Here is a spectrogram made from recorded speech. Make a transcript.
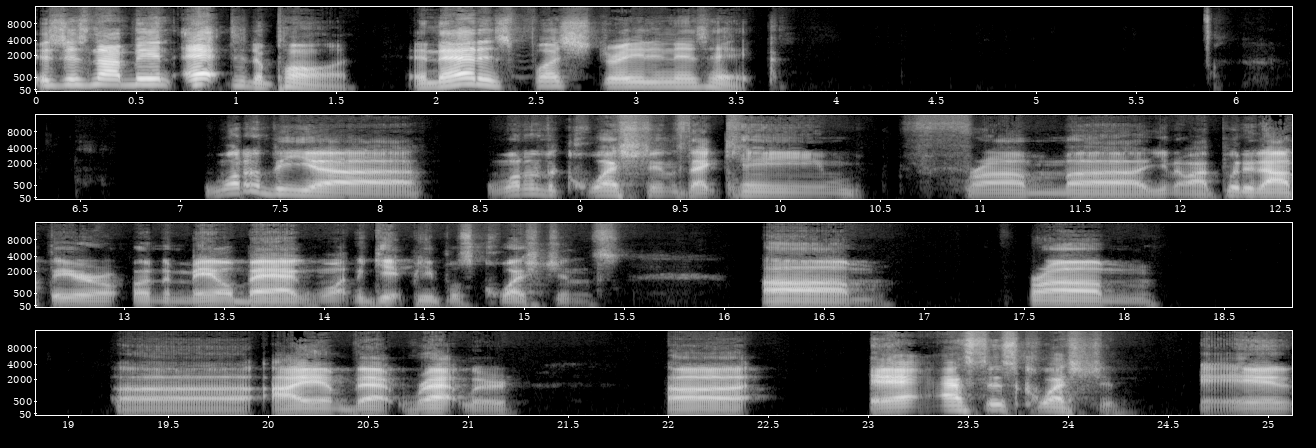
It's just not being acted upon. And that is frustrating as heck. One of the uh one of the questions that came from uh you know i put it out there on the mailbag wanting to get people's questions um from uh i am that rattler uh ask this question and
